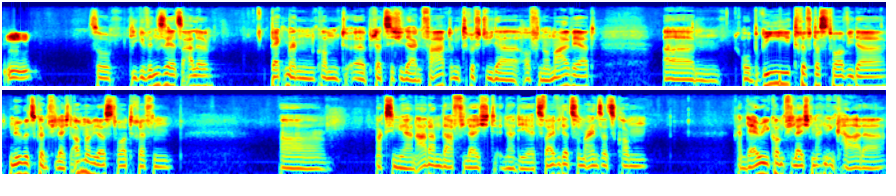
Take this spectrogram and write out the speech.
Mhm. So, die gewinnen sie jetzt alle. Backman kommt äh, plötzlich wieder in Fahrt und trifft wieder auf Normalwert. Ähm, Aubry trifft das Tor wieder. Nöbels könnte vielleicht auch mal wieder das Tor treffen. Äh, Maximilian Adam darf vielleicht in der DL2 wieder zum Einsatz kommen. Kandari kommt vielleicht mal in den Kader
